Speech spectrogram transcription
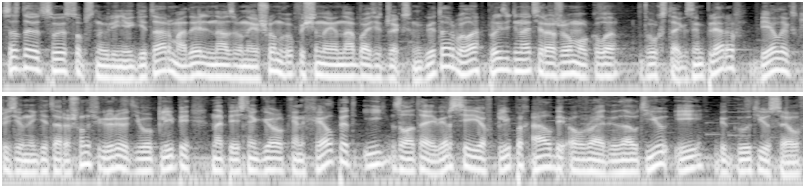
создает свою собственную линию гитар. Модель, названная Шон, выпущенная на базе Jackson Guitar, была произведена тиражом около 200 экземпляров. Белая эксклюзивная гитара Шон фигурирует в его клипе на песню Girl Can Help It и золотая версия ее в клипах I'll Be Alright Without You и Be Good Yourself.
